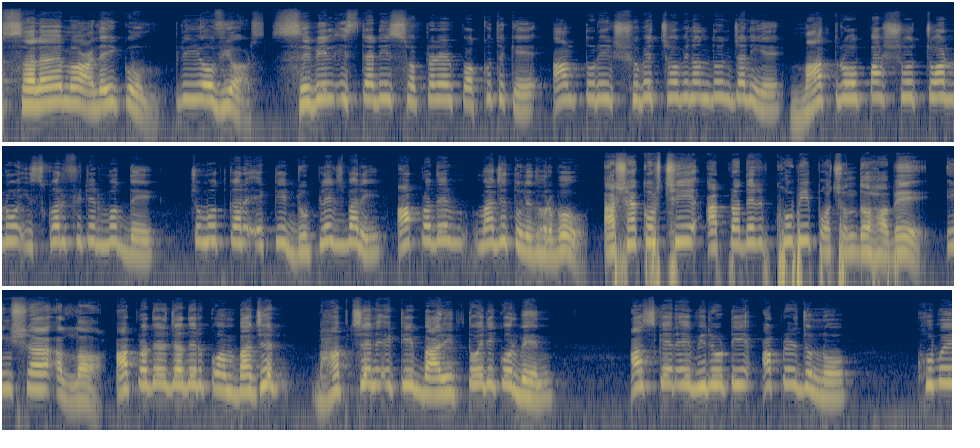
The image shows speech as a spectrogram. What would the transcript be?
আসসালামু আলাইকুম, প্রিয় ভিউয়ার্স। সিভিল স্টাডিজ সফটওয়্যারের পক্ষ থেকে আন্তরিক শুভেচ্ছা অভিনন্দন জানিয়ে মাত্র পাঁচশো চুয়ান্ন স্কোয়ার ফিটের মধ্যে চমৎকার একটি ডুপ্লেক্স বাড়ি আপনাদের মাঝে তুলে ধরব। আশা করছি আপনাদের খুবই পছন্দ হবে ইনশা আল্লাহ আপনাদের যাদের কম বাজেট ভাবছেন একটি বাড়ি তৈরি করবেন, আজকের এই ভিডিওটি আপনার জন্য খুবই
